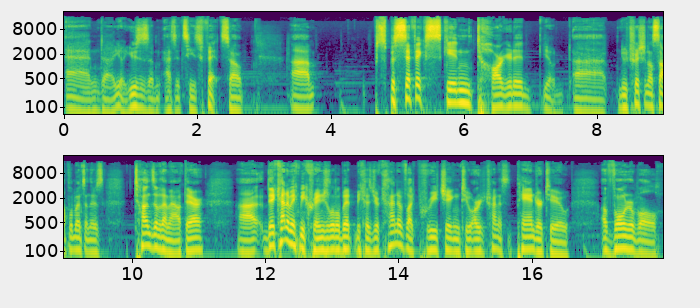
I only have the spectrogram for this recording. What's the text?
and, uh, you know, uses them as it sees fit. So, um, specific skin targeted, you know, uh, nutritional supplements, and there's tons of them out there. Uh, they kind of make me cringe a little bit because you're kind of like preaching to or trying to pander to a vulnerable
